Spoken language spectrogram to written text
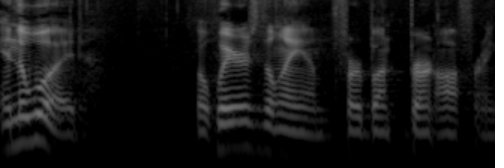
and the wood, but where is the lamb for a burnt offering?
